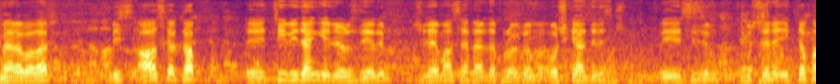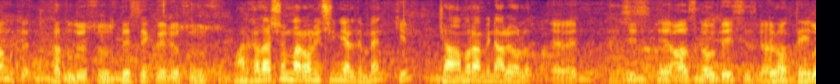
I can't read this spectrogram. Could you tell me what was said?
Merhabalar. Biz Ağızka Kap e, TV'den geliyoruz diyelim. Süleyman Sefer'de programı. Hoş geldiniz. E, sizin bu sene ilk defa mı ka- katılıyorsunuz, destek veriyorsunuz? Arkadaşım var onun için geldim ben. Kim? Kamuran Binalioğlu. Evet. Siz e, Ağızkalı değilsiniz galiba. Yok, değiliz. Bu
